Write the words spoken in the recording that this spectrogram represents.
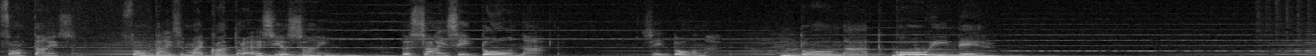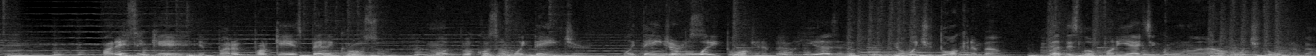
Sometimes, sometimes in my country I see a sign. The sign say donut. Say donut. Do not go in there. Parece que eh, para, porque es peligroso. Mo, because of muy danger. Muy You dangerous. don't know what he's talking about. He doesn't know. You know what you're talking about? You got this little funny accent going on. I don't know what you're talking about.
